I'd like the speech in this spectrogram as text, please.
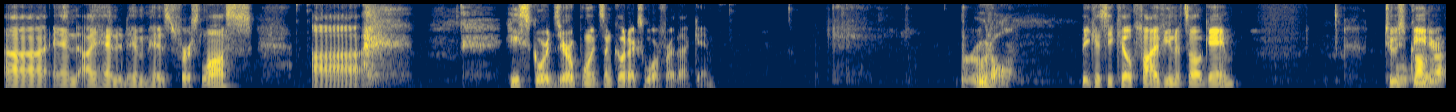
uh, and I handed him his first loss. Uh, he scored zero points on Codex Warfare that game Brutal. because he killed five units all game, two speeder,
